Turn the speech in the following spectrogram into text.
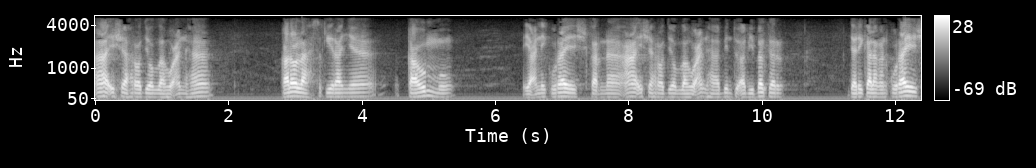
Aisyah radhiyallahu anha, kalaulah sekiranya kaummu yakni Quraisy karena Aisyah radhiyallahu anha bintu Abi Bakar dari kalangan Quraisy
